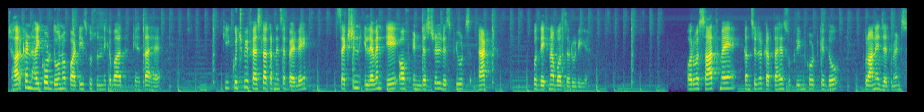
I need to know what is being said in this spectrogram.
झारखंड हाई कोर्ट दोनों पार्टीज़ को सुनने के बाद कहता है कि कुछ भी फैसला करने से पहले section 11 A of industrial disputes act को देखना बहुत ज़रूरी है। और वह साथ में कंसिडर करता है सुप्रीम कोर्ट के दो पुराने जजमेंट्स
